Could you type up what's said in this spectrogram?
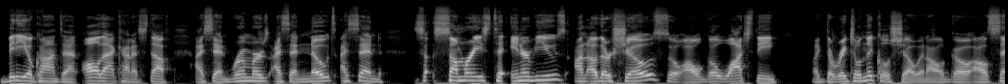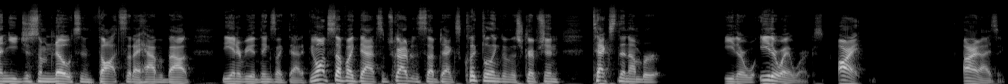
video content, all that kind of stuff. I send rumors, I send notes, I send s- summaries to interviews on other shows. So I'll go watch the like the Rachel Nichols show and I'll go I'll send you just some notes and thoughts that I have about the interview and things like that. If you want stuff like that, subscribe to the subtext, click the link in the description, text the number. Either either way works. All right. All right, Isaac.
